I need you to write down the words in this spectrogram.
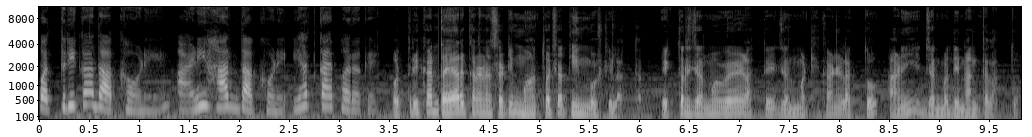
पत्रिका दाखवणे आणि हात दाखवणे यात काय फरक आहे? पत्रिका तयार करण्यासाठी महत्त्वाच्या तीन गोष्टी लागतात. एकतर जन्मवेळ लागते जन्म ठिकाण लागतो आणि जन्मदिनांक लागतो.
